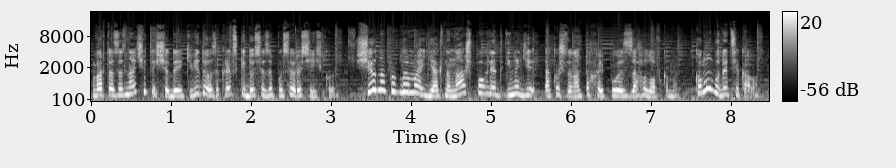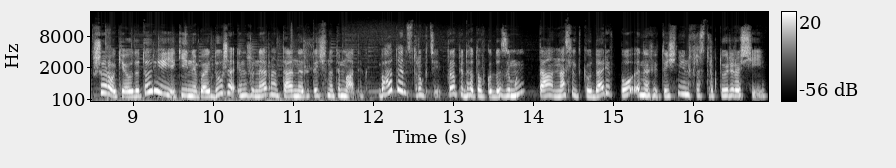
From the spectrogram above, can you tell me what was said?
варто зазначити, що деякі відео Закревський досі записує російською. Ще одна проблема, як на наш погляд, іноді також занадто хайпує з заголовками. Кому буде цікаво? Широкій аудиторії, якій не байдужа інженерна та енергетична тематика. Багато інструкцій про підготовку до зими та наслідки ударів по енергетичній інфраструктурі Росії.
